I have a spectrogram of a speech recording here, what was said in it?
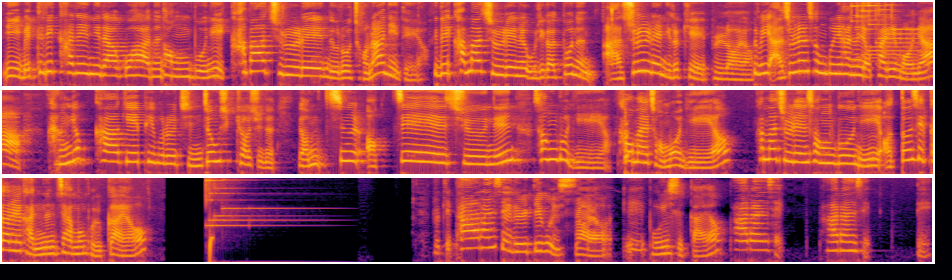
이 matricarin이라고 하는 성분이 chamazulene으로 전환이 돼요. 근데 이 chamazulene을 우리가 또는 아줄렌 이렇게 불러요. 그럼 이 아줄렌 성분이 하는 역할이 뭐냐? 강력하게 피부를 진정시켜주는 염증을 억제해주는 성분이에요. 카모마일 German이에요. chamazulene 성분이 어떤 색깔을 갖는지 한번 볼까요? 이렇게 파란색을 띠고 있어요. 예, 보이실까요? 파란색, 파란색. 네,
